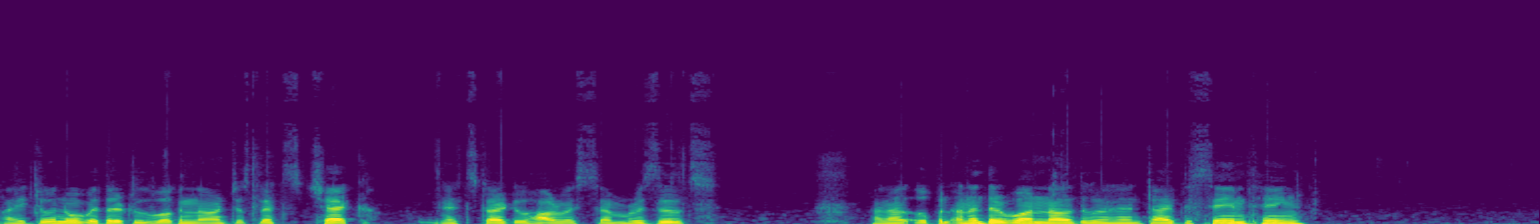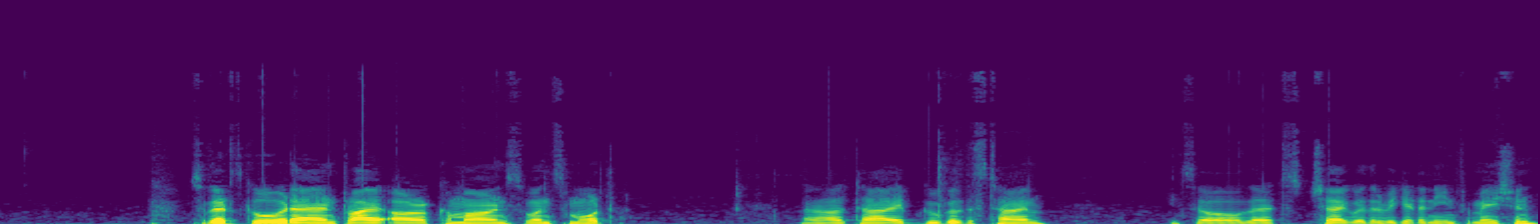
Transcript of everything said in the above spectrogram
I don't know whether it will work or not just let's check. Let's try to harvest some results. And I'll open another one. I'll do and type the same thing so let's go ahead and try our commands once more. And I'll type Google this time. So let's check whether we get any information.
